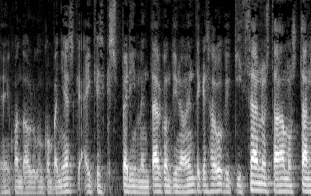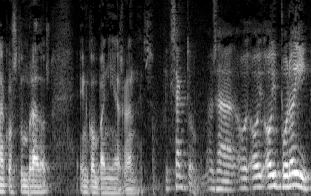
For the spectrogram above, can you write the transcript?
eh, cuando hablo con compañías, que hay que experimentar continuamente, que es algo que quizá no estábamos tan acostumbrados en compañías grandes. Exacto. O sea, hoy, hoy por hoy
